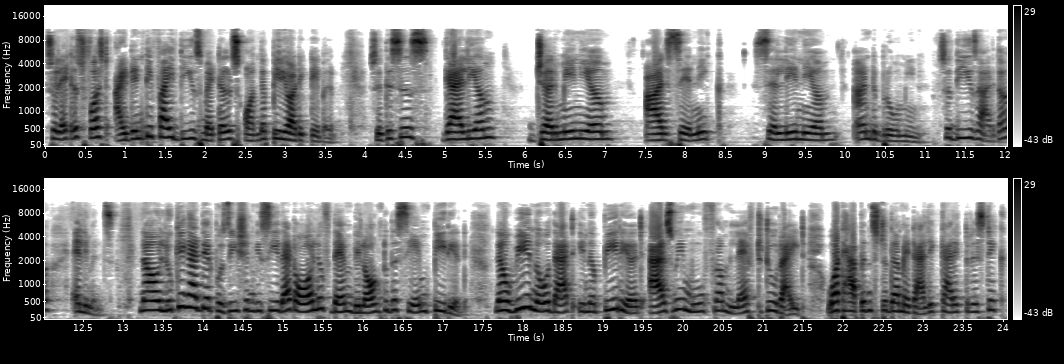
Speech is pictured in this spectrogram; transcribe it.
So let us first identify these metals on the periodic table. So this is gallium, germanium, arsenic, selenium and bromine. So these are the elements. Now looking at their position, we see that all of them belong to the same period. Now we know that in a period, as we move from left to right, what happens to the metallic characteristic?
